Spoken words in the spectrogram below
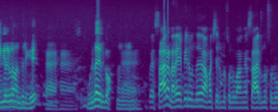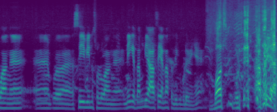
எங்களுக்கெல்லாம் வந்திருக்கு. இப்படிதான் இருக்கும். இப்ப சாரை நிறைய பேர் வந்து அமைச்சர்னு சொல்லுவாங்க சார்னு சொல்லுவாங்க இப்போ சிவின்னு சொல்லுவாங்க. நீங்க தம்பி ஆசையா என்ன சொல்லி கூப்பிடுவீங்க? பாஸ் அப்படியா?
